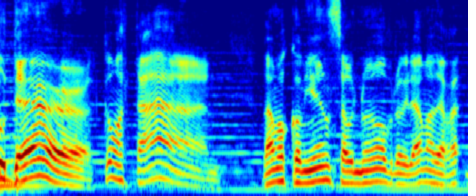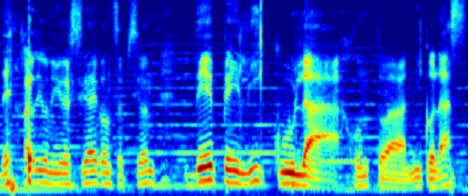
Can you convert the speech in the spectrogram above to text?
Hello there, ¿cómo están? Damos comienzo a un nuevo programa de, Radio Universidad de Concepción de película junto a Nicolás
